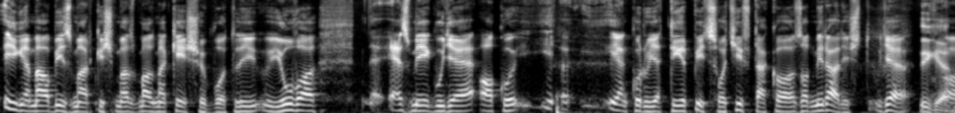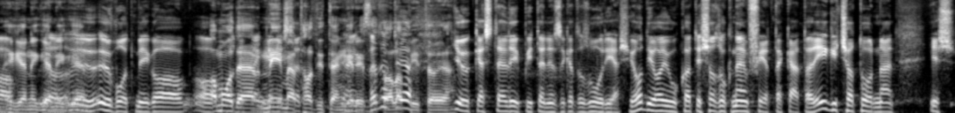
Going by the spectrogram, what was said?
Igen, már a Bismarck is, már, már, már később volt jóval. Ez még ugye, akkor ilyenkor ugye Tirpitz, hogy hívták az admirálist, ugye? Igen, a, igen, igen, a, igen. Ő, ő volt még a... A, A modern német haditengerészet alapítója. Ő kezdte el építeni ezeket az óriási hadihajókat, és azok nem fértek át a régi csatornán, és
